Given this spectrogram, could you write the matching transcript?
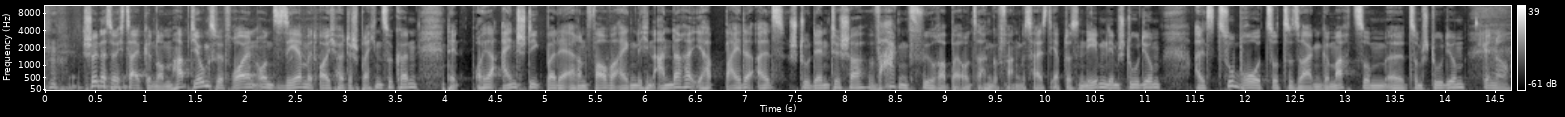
Schön, dass ihr euch Zeit genommen habt. Jungs, wir freuen uns sehr, mit euch heute sprechen zu können, denn euer Einstieg bei der RNV war eigentlich ein anderer. Ihr habt beide als studentischer Wagenführer bei uns angefangen. Das heißt, ihr habt das neben dem Studium als Zubrot sozusagen gemacht zum, äh, zum Studium. Genau.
